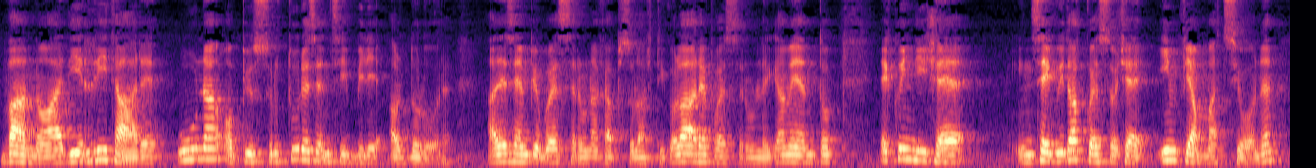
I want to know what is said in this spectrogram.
vanno ad irritare una o più strutture sensibili al dolore. Ad esempio può essere una capsula articolare, può essere un legamento e quindi c'è in seguito a questo c'è infiammazione,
